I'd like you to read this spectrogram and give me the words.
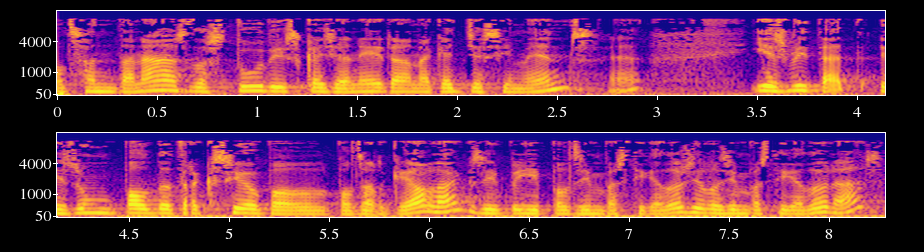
els centenars d'estudis que generen aquests jaciments, eh? i és veritat, és un pol d'atracció pel, pels arqueòlegs i, i pels investigadors i les investigadores,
